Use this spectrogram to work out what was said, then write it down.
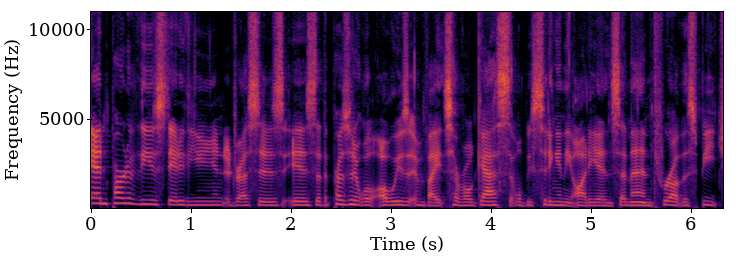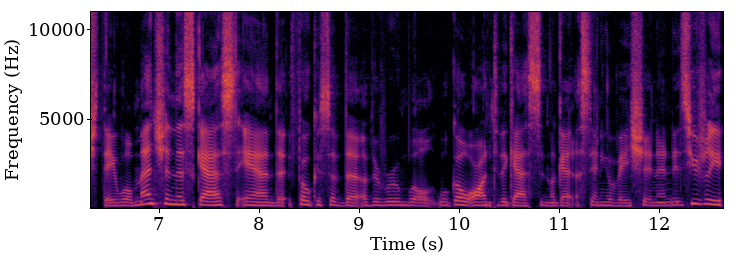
And part of these State of the Union addresses is that the president will always invite several guests that will be sitting in the audience, and then throughout the speech, they will mention this guest, and the focus of the of the room will will go on to the guests, and they'll get a standing ovation. And it's usually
